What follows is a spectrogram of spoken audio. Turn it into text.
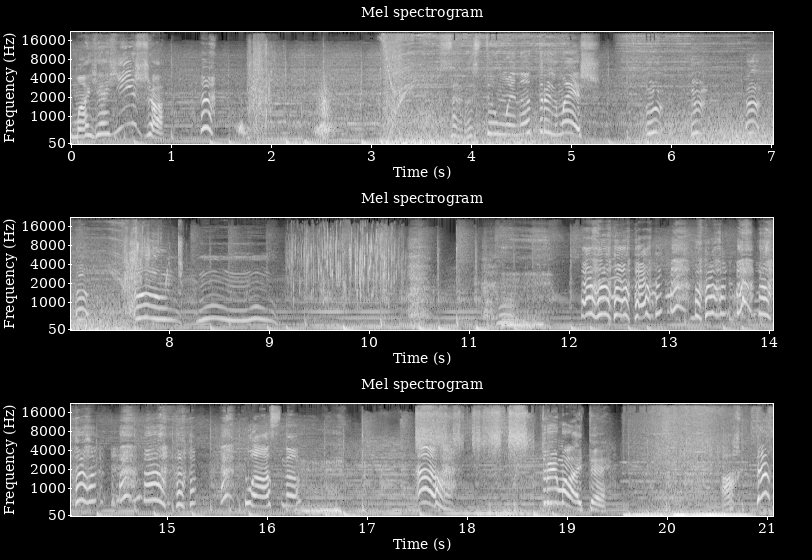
Моя їжа? Зараз ти у мене отримаєш. класно. А, Тримайте. Ах так.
